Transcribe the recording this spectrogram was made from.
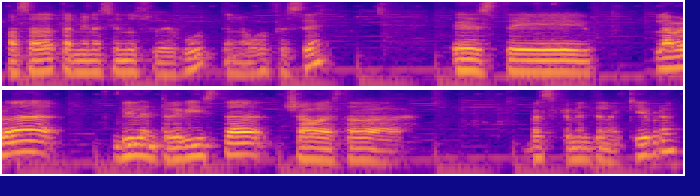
pasada, también haciendo su debut en la UFC. Este, la verdad, vi la entrevista, Chava estaba básicamente en la quiebra.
